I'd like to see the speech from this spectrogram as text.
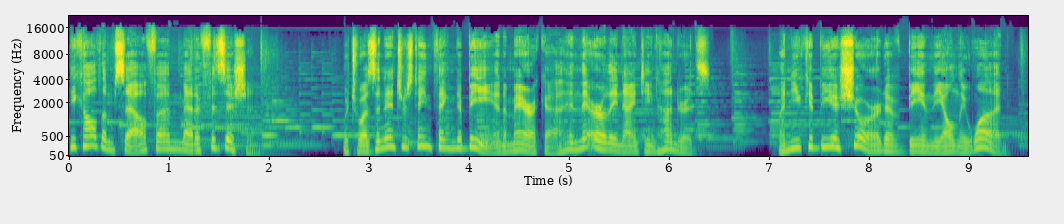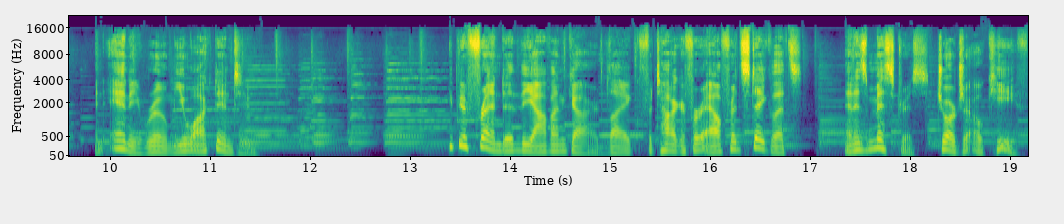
He called himself a metaphysician, which was an interesting thing to be in America in the early 1900s, when you could be assured of being the only one in any room you walked into. He befriended the avant garde like photographer Alfred Stieglitz and his mistress, Georgia O'Keeffe.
